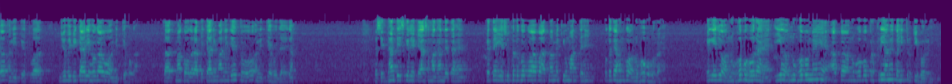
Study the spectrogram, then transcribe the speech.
अनित्यत्व। जो भी विकारी होगा, वो अनित्य होगा। तो आत्मा को अगर आप विकारी मानेंगे तो अनित्य हो जाएगा। तो सिद्धांत इसके लिए क्या समाधान देता है? कहते हैं, ये सुख दुख को आप आत्मा में क्यों मानते हैं? वो कहते हैं, हमको अनुभव हो रहा है। क्योंकि ये जो अनुभव हो रहा है, ये अनुभव में आपका अनुभव प्रक्रिया में कहीं त्रुटि हो रही है।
